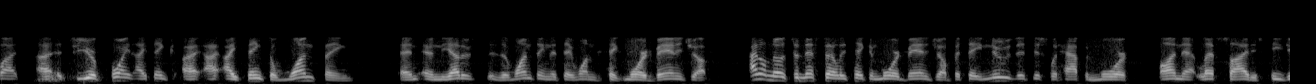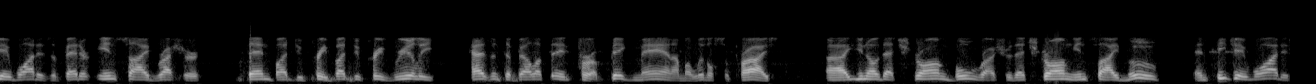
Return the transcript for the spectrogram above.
but uh, to your point, I think I, I think the one thing, and and the other, the one thing that they wanted to take more advantage of. I don't know if they're necessarily taking more advantage of, but they knew that this would happen more on that left side. Is T.J. Watt is a better inside rusher than Bud Dupree. Bud Dupree really hasn't developed it for a big man. I'm a little surprised. Uh, you know that strong bull rusher, that strong inside move and T.J. Watt is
